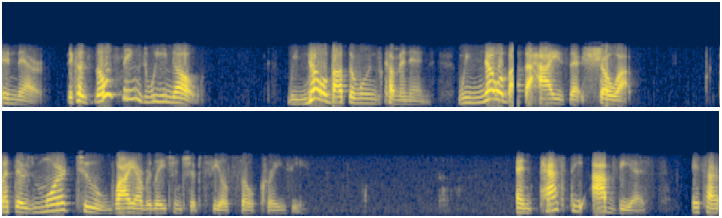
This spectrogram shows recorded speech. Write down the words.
in there? Because those things we know. We know about the wounds coming in. We know about the highs that show up. But there's more to why our relationships feel so crazy. And past the obvious, it's our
